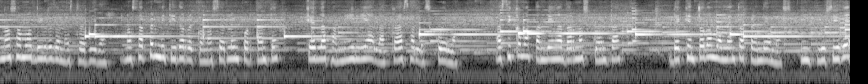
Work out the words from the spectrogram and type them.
no somos libres de nuestra vida. Nos ha permitido reconocer lo importante que es la familia, la casa, la escuela, así como también a darnos cuenta de que en todo momento aprendemos, inclusive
